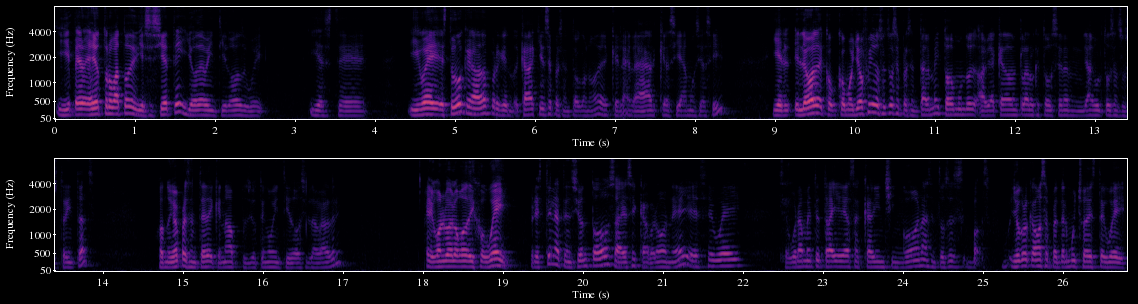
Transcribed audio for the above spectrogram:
Y pero hay otro vato de 17 y yo de 22, güey. Y este, y güey, estuvo cagado porque cada quien se presentó, ¿no? De que la edad que hacíamos y así. Y, el, y luego, de, como yo fui los últimos a presentarme y todo el mundo había quedado en claro que todos eran ya adultos en sus 30 cuando yo presenté de que no, pues yo tengo 22 y la verdad. El luego dijo, güey, presten atención todos a ese cabrón, ¿eh? Ese güey seguramente trae ideas acá bien chingonas, entonces yo creo que vamos a aprender mucho de este güey.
